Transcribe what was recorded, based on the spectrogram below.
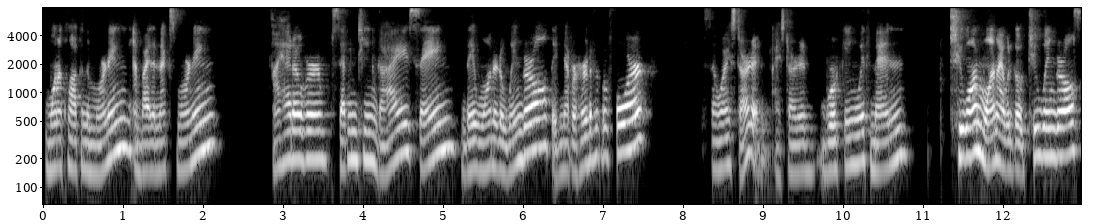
one o'clock in the morning. And by the next morning, I had over 17 guys saying they wanted a wing girl. They'd never heard of it before. So I started. I started working with men two on one. I would go two wing girls,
